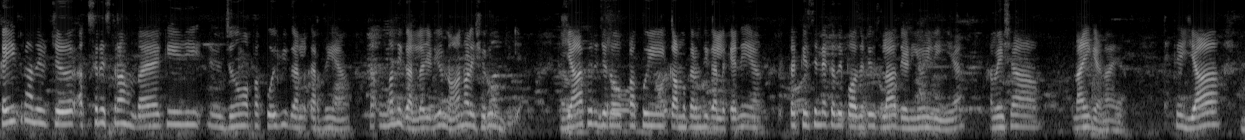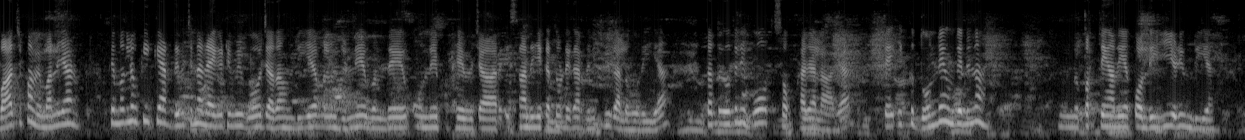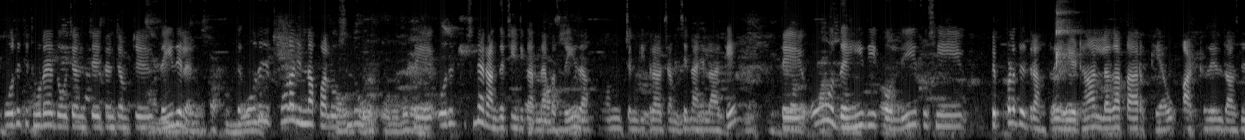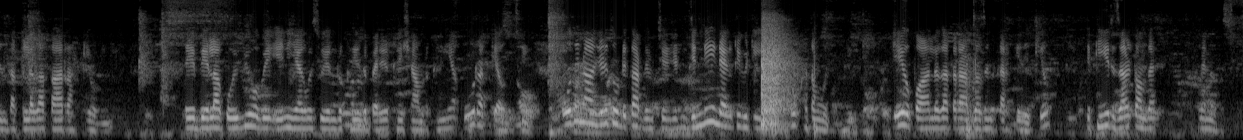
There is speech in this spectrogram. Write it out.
ਕਈ ਘਰਾਂ ਦੇ ਵਿੱਚ ਅਕਸਰ ਇਸ ਤਰ੍ਹਾਂ ਹੁੰਦਾ ਹੈ ਕਿ ਜਦੋਂ ਆਪਾਂ ਕੋਈ ਵੀ ਗੱਲ ਕਰਦੇ ਹਾਂ, ਤਾਂ ਉਹਨਾਂ ਦੀ ਗੱਲ ਆ ਜਿਹੜੀ ਉਹ ਨਾ ਨਾਲ ਹੀ ਸ਼ੁਰੂ ਹੁੰਦੀ ਹੈ। ਜਾਂ ਫਿਰ ਜਦੋਂ ਆਪਾਂ ਕੋਈ ਕੰਮ ਕਰਨ ਦੀ ਗੱਲ ਕਹਿੰਦੇ ਆ ਤਾਂ ਕਿਸੇ ਨੇ ਕਦੇ ਪੋਜ਼ਿਟਿਵ ਸਲਾਹ ਦੇਣੀ ਹੋਈ ਨਹੀਂ ਹੈ, ਹਮੇਸ਼ਾ ਨਾ ਹੀ ਕਹਿਣਾ ਆ ਤੇ ਜਾਂ ਬਾਅਦ ਚ ਭਾਵੇਂ ਮੰਨ ਜਾਣ, ਤੇ ਮਤਲਬ ਕਿ ਘਰ ਦੇ ਵਿੱਚ ਨਾ ਨੈਗੇਟਿਵਿਟੀ ਬਹੁਤ ਜ਼ਿਆਦਾ ਹੁੰਦੀ ਹੈ, ਮਤਲਬ ਜਿੰਨੇ ਬੰਦੇ ਉਹਨੇ ਪੁੱਠੇ ਵਿਚਾਰ, ਇਸ ਤਰ੍ਹਾਂ ਦੀ ਜੇਕਰ ਤੁਹਾਡੇ ਘਰ ਦੇ ਵਿੱਚ ਵੀ ਗੱਲ ਹੋ ਰਹੀ ਆ ਤਾਂ ਉਹਦੇ ਲਈ ਬਹੁਤ ਸੌਖਾ ਜਿਹਾ ਇਲਾਜ ਆ। ਤੇ ਇੱਕ ਦੋਨੇ ਹੁੰਦੇ ਨੇ ਨਾ ਪੱਤਿਆਂ ਦੀ ਕੌਲੀ ਜੀ ਜਿਹੜੀ ਹੁੰਦੀ ਆ, ਉਹਦੇ 'ਚ ਥੋੜ੍ਹਾ ਜਿਹਾ ਦੋ ਚਮਚੇ, ਤਿੰਨ ਚਮਚੇ ਦਹੀਂ ਦੇ ਲੈ ਲਓ। ਅਤੇ ਉਹਦੇ 'ਚ ਥੋੜ੍ਹਾ ਜਿੰਨਾ ਪਾ ਲਓ ਸੰਧੂਰ ਅਤੇ ਉਹਦੇ 'ਚ ਤੁਸੀਂ ਨਾ ਰੰਗ ਚੇਂਜ ਕਰਨਾ ਬਸ ਦਹੀਂ ਦਾ, ਉਹਨੂੰ ਚੰਗੀ ਤਰ੍ਹਾਂ ਚਮਚੇ ਨਾਲ ਹਿਲਾ ਕੇ ਅਤੇ ਉਹ ਦਹੀਂ ਦੀ ਕੌਲੀ ਤੁਸੀਂ ਪਿੱਪਲ ਦੇ ਦਰੱਖਤ ਦੇ ਹੇਠਾਂ ਲਗਾਤਾਰ ਰੱਖਿਆ, ਉਹ ਅੱਠ ਦਿਨ, ਦਸ ਦਿਨ ਤੱਕ ਲਗਾਤਾਰ ਰੱਖ ਕੇ ਹੋਣੀ ਤੇ ਵੇਲਾ ਕੋਈ ਵੀ ਹੋਵੇ, ਇਹ ਨਹੀਂ ਹੈ ਕਿ ਸਵੇਰ ਨੂੰ ਰੱਖਣੀ, ਦੁਪਹਿਰੇ ਰੱਖਣੀ, ਸ਼ਾਮ ਰੱਖਣੀ ਆ, ਉਹ ਰੱਖ ਕੇ ਆਓ ਤੁਸੀਂ। ਉਹਦੇ ਨਾਲ ਜਿਹੜੇ ਤੁਹਾਡੇ ਘਰ ਦੇ ਵਿੱਚ ਜਿੰਨੀ ਨੈਗੇਟਿਵਿਟੀ ਹੈ ਉਹ ਖਤਮ ਹੋ ਜਾਂਦੀ ਇਹ ਉਪਾਅ ਲਗਾਤਾਰ 8-10 ਦਿਨ ਕਰਕੇ ਦੇਖਿਓ ਤੇ ਕੀ ਰਿਜ਼ਲਟ ਆਉਂਦਾ ਮੈਨੂੰ ਦੱਸੋ।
